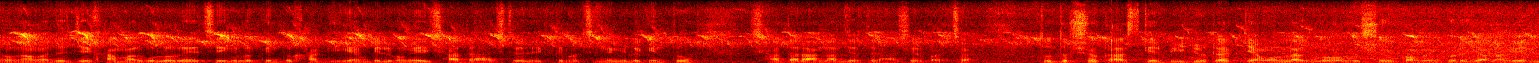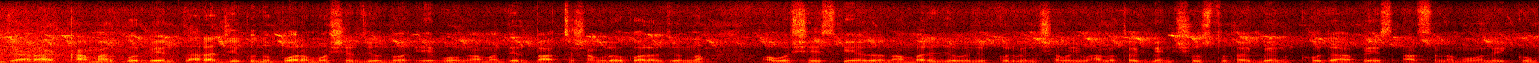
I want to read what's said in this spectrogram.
এবং আমাদের যে খামারগুলো রয়েছে, এগুলো কিন্তু খাকি ক্যাম্বেল এবং এই সাদা হাঁসটা দেখতে পাচ্ছেন, এগুলো কিন্তু সাদা রানার জাতের হাঁসের বাচ্চা। তো দর্শক, আজকের ভিডিওটা কেমন লাগল অবশ্যই কমেন্ট করে জানাবেন। যারা খামার করবেন, তারা যে কোনো পরামর্শের জন্য এবং আমাদের বাচ্চা সংগ্রহ করার জন্য অবশ্যই স্ক্রিনে দেওয়া নাম্বারে যোগাযোগ করবেন। সবাই ভালো থাকবেন, সুস্থ থাকবেন। খোদা হাফেজ। আসসালামু আলাইকুম।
